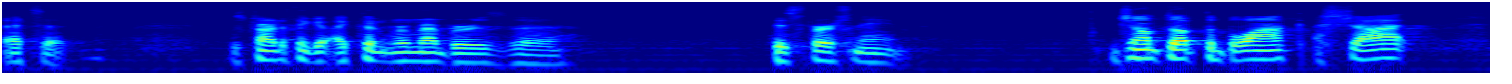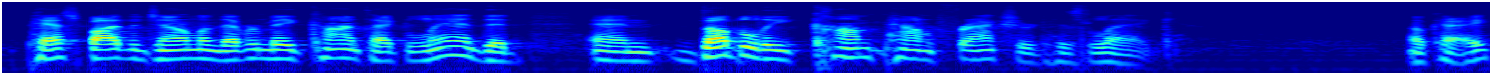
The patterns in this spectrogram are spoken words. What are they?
that's it. I was trying to think, I couldn't remember his, uh, his first name. Jumped up the block a shot, passed by the gentleman, never made contact, landed, and doubly compound fractured his leg. Okay?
